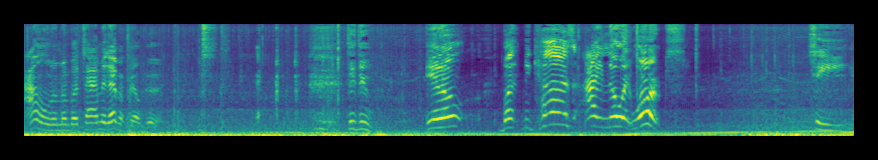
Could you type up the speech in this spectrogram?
I don't remember a time it ever felt good to do. You know, but because I know it works. See,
